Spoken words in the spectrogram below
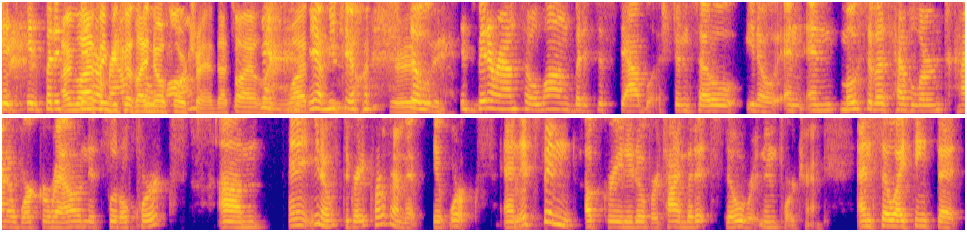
it, it, but it's I'm laughing because so I know long. Fortran. That's why I was like, what? yeah, me too. Seriously? So it's been around so long, but it's established. And so, you know, and and most of us have learned to kind of work around its little quirks. Um, and it, you know, it's a great program. It, it works. And sure. it's been upgraded over time, but it's still written in Fortran. And so I think that,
